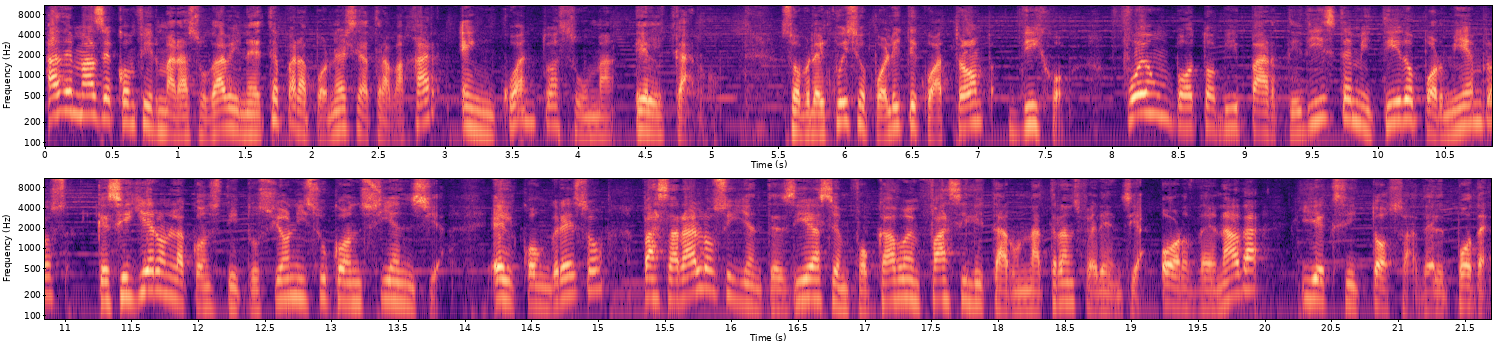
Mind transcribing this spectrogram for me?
además de confirmar a su gabinete para ponerse a trabajar en cuanto asuma el cargo. Sobre el juicio político a Trump, dijo, fue un voto bipartidista emitido por miembros que siguieron la Constitución y su conciencia. El Congreso pasará los siguientes días enfocado en facilitar una transferencia ordenada y exitosa del poder.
